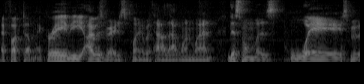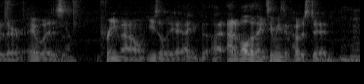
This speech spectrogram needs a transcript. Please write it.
I fucked up my gravy. I was very disappointed with how that one went. This one was way smoother. It was Yeah. primo easily. I think that out of all the Thanksgivings I've hosted, Mm-hmm.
